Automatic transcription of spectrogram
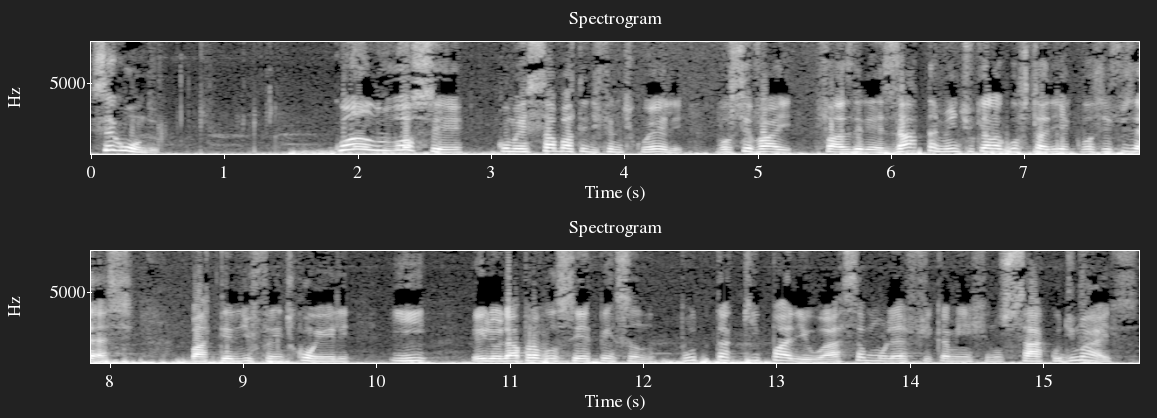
Segundo, quando você começar a bater de frente com ele, você vai fazer exatamente o que ela gostaria que você fizesse: bater de frente com ele e ele olhar para você pensando: puta que pariu, essa mulher fica me enchendo o saco demais.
